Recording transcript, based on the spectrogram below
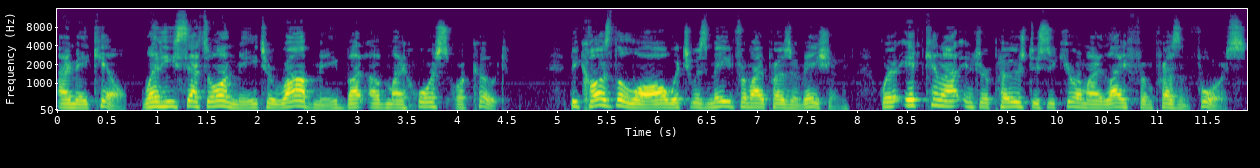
I may kill, when he sets on me to rob me but of my horse or coat. Because the law, which was made for my preservation, where it cannot interpose to secure my life from present force,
